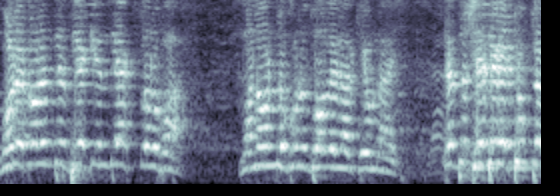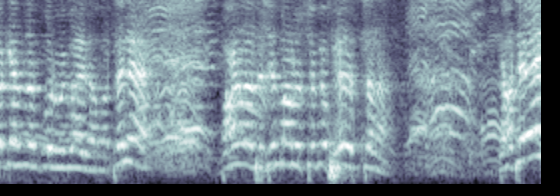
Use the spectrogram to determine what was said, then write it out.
মনে করেন যে কেন্দ্রে একতরফা মানে অন্য কোনো দলের আর কেউ নাই। কিন্তু সে জায়গায় টুকটাক গ্যাঞ্জাম করবে বাইরে আমার, তাই না? বাংলাদেশের মানুষ তোকে ফেরস্তা না। কাজেই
